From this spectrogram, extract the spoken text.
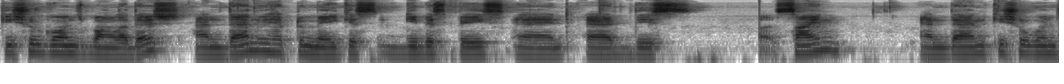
Kishorganj Bangladesh. And then we have to make a give a space and add this uh, sign and then Kishorganj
